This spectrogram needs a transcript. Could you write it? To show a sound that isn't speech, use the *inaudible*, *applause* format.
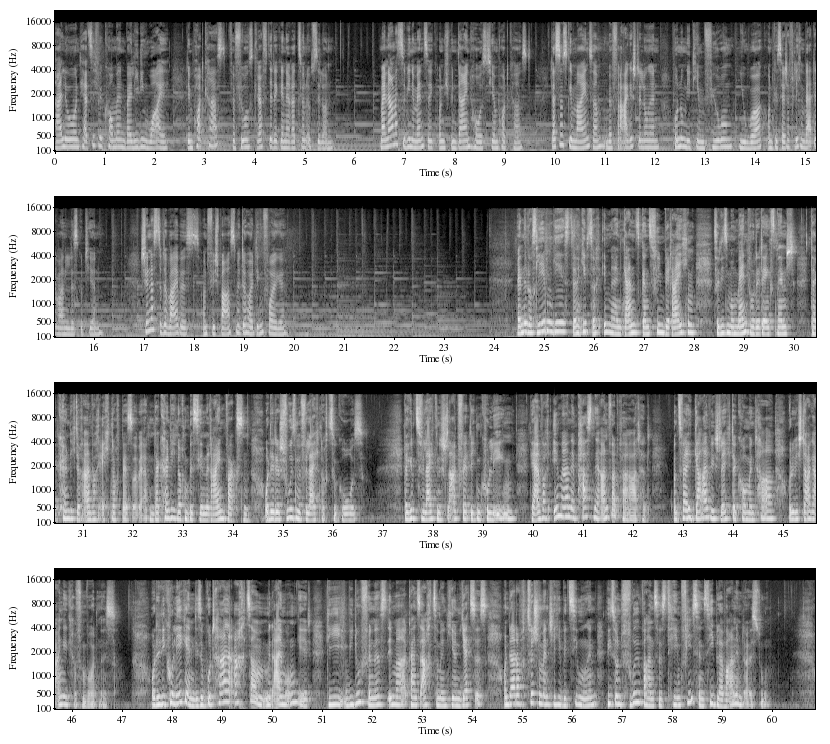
Hallo und herzlich willkommen bei Leading Y, dem Podcast für Führungskräfte der Generation Y. Mein Name ist Sabine Menzig und ich bin dein Host hier im Podcast. Lass uns gemeinsam über Fragestellungen rund um die Themen Führung, New Work und gesellschaftlichen Wertewandel diskutieren. Schön, dass du dabei bist und viel Spaß mit der heutigen Folge. Wenn du durchs Leben gehst, dann gibt es doch immer in ganz, ganz vielen Bereichen so diesen Moment, wo du denkst, Mensch, da könnte ich doch einfach echt noch besser werden. Da könnte ich noch ein bisschen reinwachsen. Oder der Schuh ist mir vielleicht noch zu groß. Da gibt es vielleicht einen schlagfertigen Kollegen, der einfach immer eine passende Antwort parat hat. Und zwar egal, wie schlecht der Kommentar oder wie stark er angegriffen worden ist. Oder die Kollegin, die so brutal achtsam mit allem umgeht, die, wie du findest, immer ganz achtsam im Hier und Jetzt ist und dadurch zwischenmenschliche Beziehungen wie so ein Frühwarnsystem viel sensibler wahrnimmt als du.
